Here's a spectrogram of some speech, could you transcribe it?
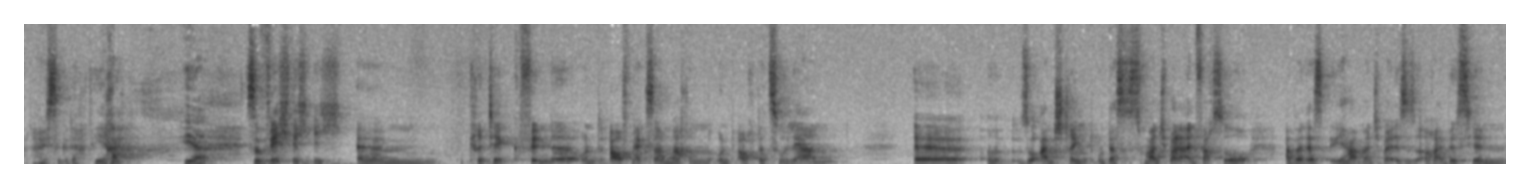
Und da habe ich so gedacht, ja, Ja. so wichtig ich ähm, Kritik finde und aufmerksam machen und auch dazulernen, äh, so anstrengend und das ist manchmal einfach so, aber das, ja, manchmal ist es auch ein bisschen,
